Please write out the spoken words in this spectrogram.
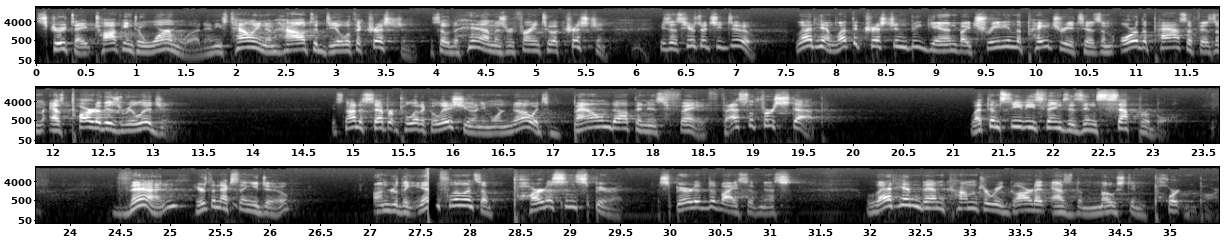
Screwtape, talking to Wormwood, and he's telling him how to deal with a Christian. So the him is referring to a Christian. He says, Here's what you do let him, let the Christian begin by treating the patriotism or the pacifism as part of his religion. It's not a separate political issue anymore. No, it's bound up in his faith. That's the first step. Let them see these things as inseparable. Then, here's the next thing you do under the influence of partisan spirit, spirit of divisiveness, let him then come to regard it as the most important part.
